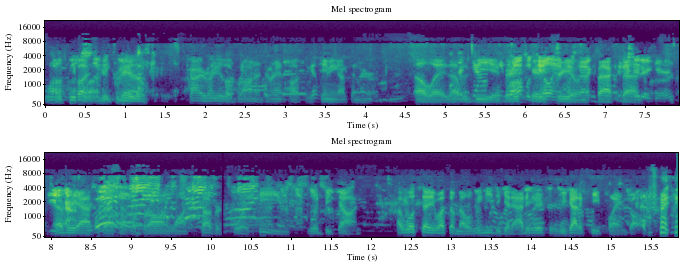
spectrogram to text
a lot of people out here today. we Though. have Kyrie, LeBron, and Durant possibly teaming up in LA, that would be a very scary trio in the fact that every aspect that LeBron wants covered for a team would be done. I will tell you what though, Melo, we need to get out of here because we got to keep playing golf.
